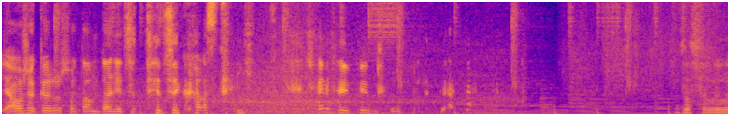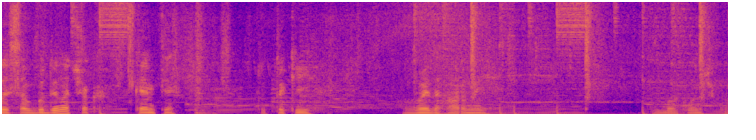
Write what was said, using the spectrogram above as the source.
Я вже кажу, що там далі ТЦК стоїть. Я не піду. Заселилися в будиночок в кемпі. Тут такий вид гарний. З балкончику.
